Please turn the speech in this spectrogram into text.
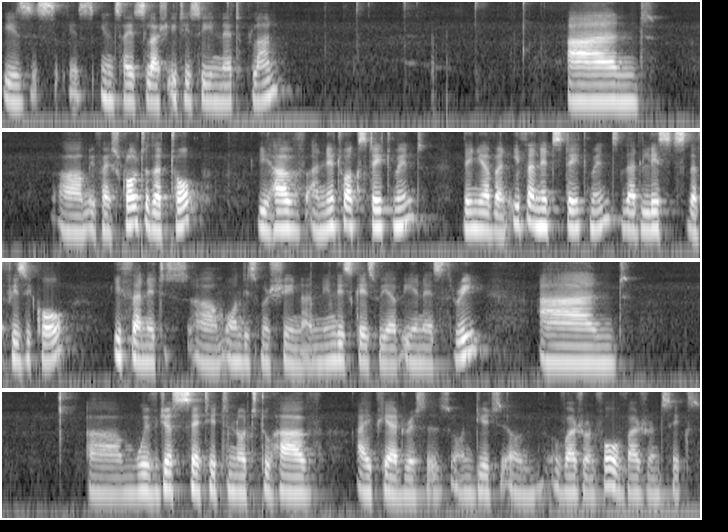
is, is inside slash etc netplan. And um, if I scroll to the top, you have a network statement, then you have an Ethernet statement that lists the physical Ethernet um, on this machine. And in this case, we have ENS3 and um, we've just set it not to have IP addresses on, DH, on version 4 or version 6.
